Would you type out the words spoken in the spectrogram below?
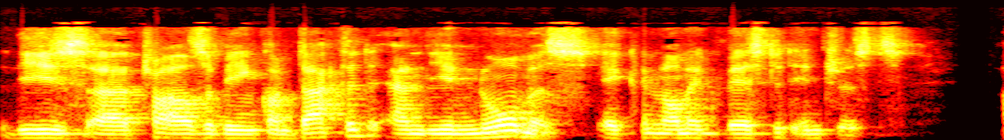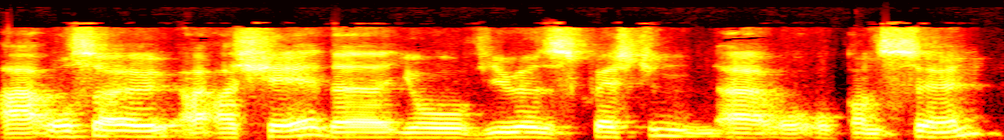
these uh, trials are being conducted and the enormous economic vested interests uh, also, I, I share the, your viewers' question uh, or, or, concern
